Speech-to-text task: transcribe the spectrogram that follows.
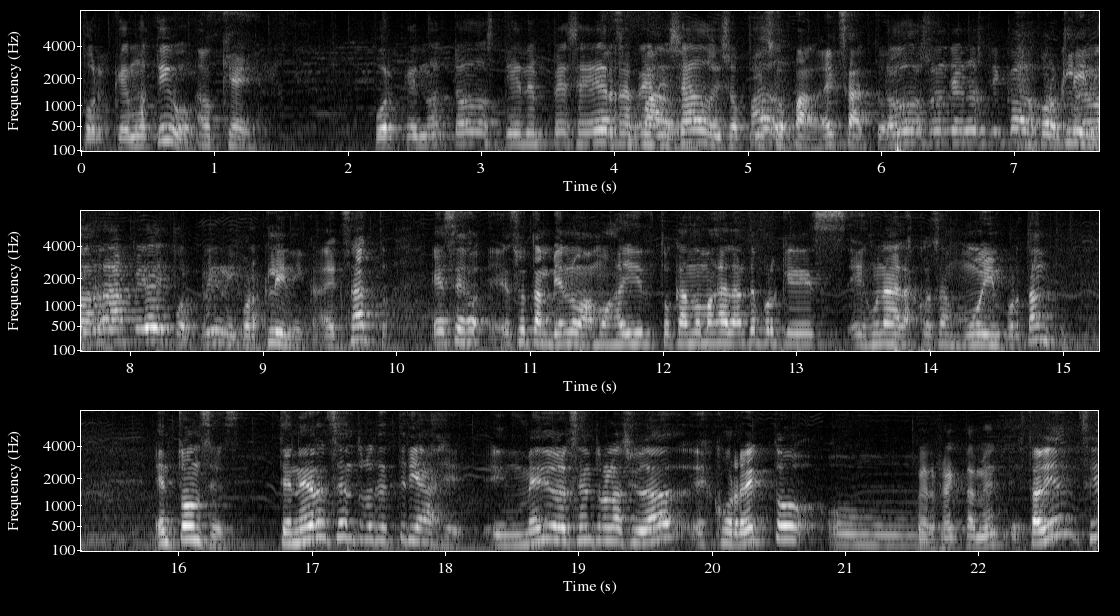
¿Por qué motivo? Ok. Porque no todos tienen PCR realizado y sopado. sopado, exacto. Todos son diagnosticados por, clínica. rápida y por clínica. Por clínica, exacto. Ese, eso también lo vamos a ir tocando más adelante porque es, es una de las cosas muy importantes. Entonces, ¿Tener centros de triaje en medio del centro de la ciudad es correcto o...? Perfectamente. ¿Está bien? Sí,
